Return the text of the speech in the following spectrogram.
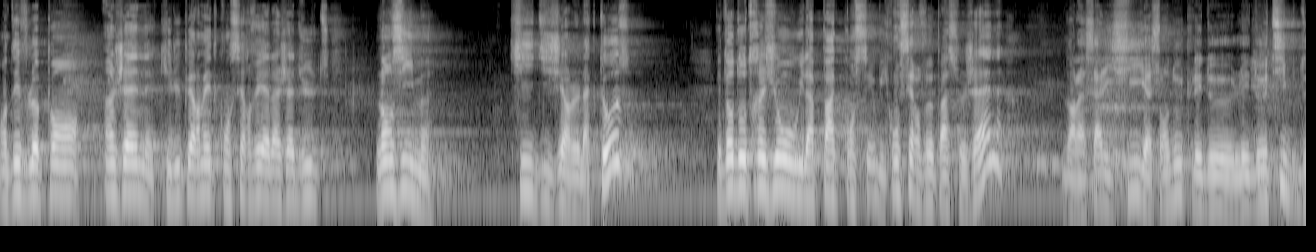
en développant un gène qui lui permet de conserver à l'âge adulte l'enzyme qui digère le lactose. Et dans d'autres régions où il ne conserve pas ce gène, dans la salle ici, il y a sans doute les deux, les deux types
